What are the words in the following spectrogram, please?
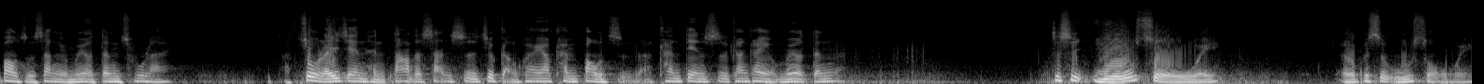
报纸上有没有登出来。做了一件很大的善事，就赶快要看报纸了，看电视，看看有没有灯啊。这是有所为，而不是无所为。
